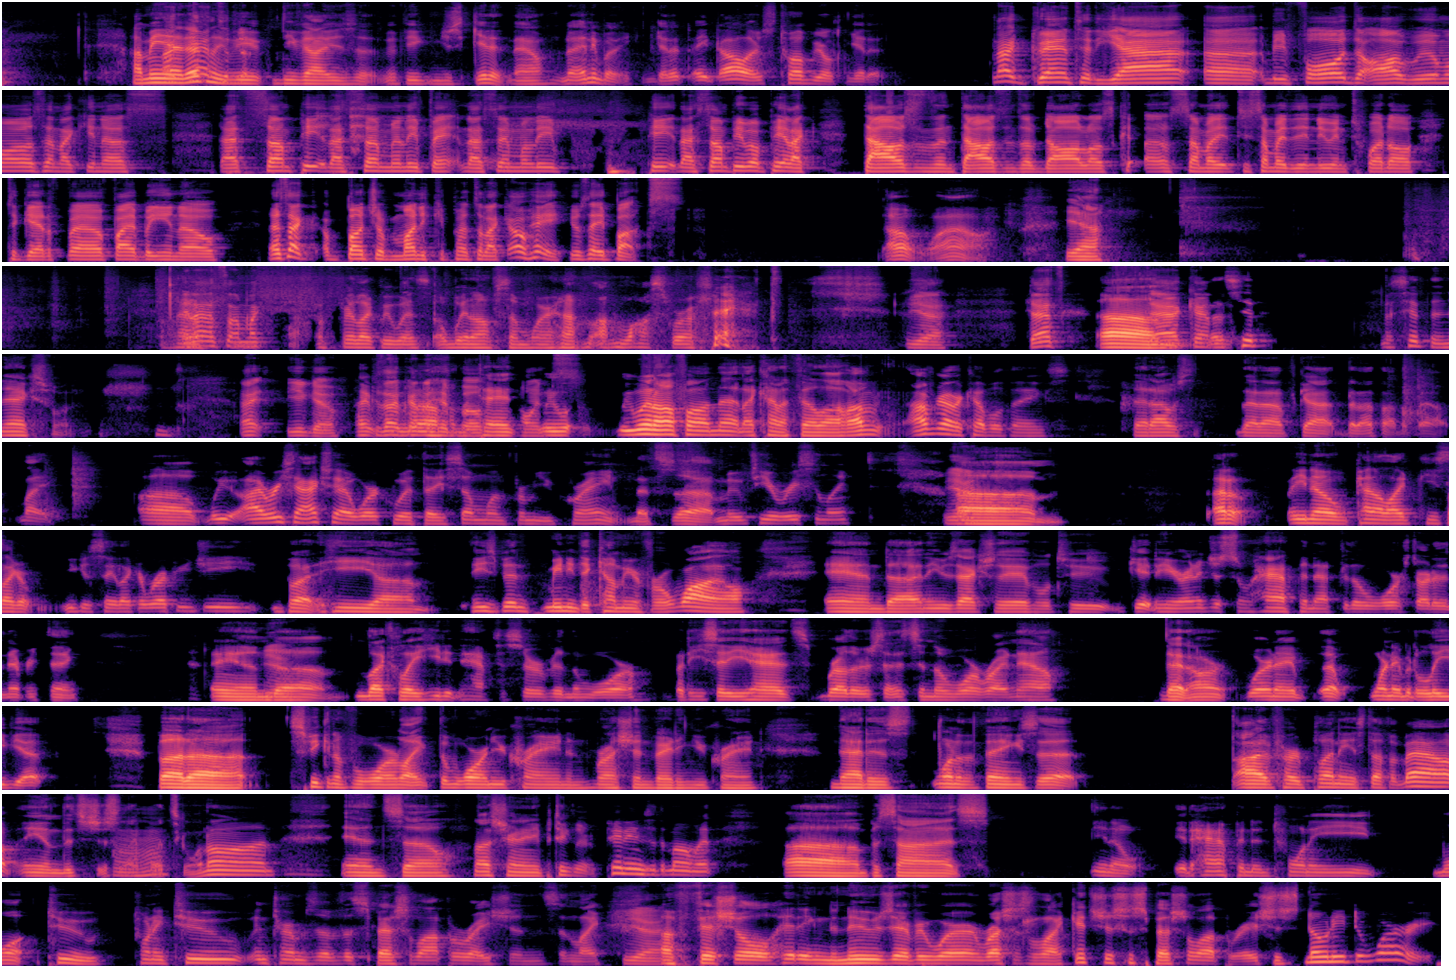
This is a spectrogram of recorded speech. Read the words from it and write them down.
I mean, I it definitely devalues it if you can just get it now. No, anybody can get it. Eight dollars, twelve year old can get it. Not granted, yeah. Uh, before there are rumors and like you know that some people that some really fa- that similarly pe- that some people pay like thousands and thousands of dollars uh, somebody to somebody they knew in Twitter to get verified, but you know that's like a bunch of money compared to like oh hey here's eight bucks. Oh wow. Yeah. I And that's I'm like I feel like we went went off somewhere. and I'm I'm lost where I'm at. yeah, that's Um, kind- let's hit let's hit the next one. All right, you go because we I've went kind of off hit on both points. we we went off on that, and I kind of fell off. I've I've got a couple things that I was that I've got that I thought about. Like, uh, we I recently actually I work with a someone from Ukraine that's uh moved here recently. yeah, Um, I don't, you know, kind of like he's like a you could say like a refugee, but he um he's been meaning to come here for a while, and uh, and he was actually able to get here, and it just so happened after the war started and everything. And Yeah. uh, luckily, he didn't have to serve in the war. But he said he had brothers that's in the war right now that aren't weren't able that weren't able to leave yet. But uh, speaking of war, like the war in Ukraine and Russia invading Ukraine, that is one of the things that I've heard plenty of stuff about, and it's just like Mhm. what's going on. And so, not sharing any particular opinions at the moment. Uh, besides, you know, it happened in 21, 2, 22 in terms of the special operations and like yeah, official hitting the news everywhere. And Russia's like, it's just a special operation. Just no need to worry.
